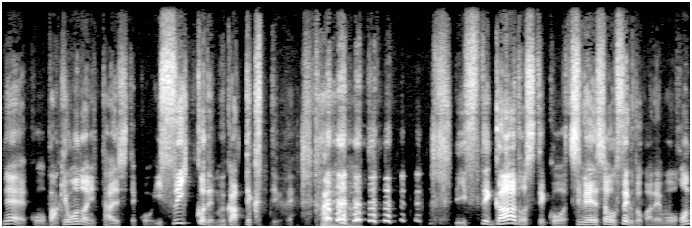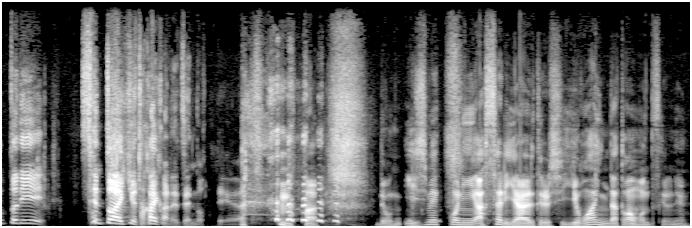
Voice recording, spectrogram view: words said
ね、こう化け物に対してこう椅子1個で向かってくっていうね、はい 椅子でガードしてこう致命傷を防ぐとかね、もう本当に戦闘 IQ 高いからね、全のっていう。ま あ、でも、いじめっ子にあっさりやられてるし、弱いんだとは思うんですけどね。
